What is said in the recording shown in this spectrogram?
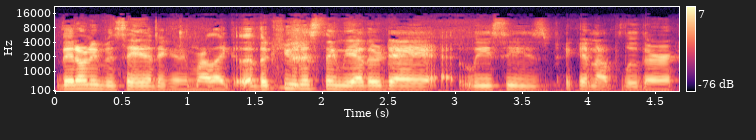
they don't even say anything anymore. Like the cutest thing the other day, Lacey's picking up Luther,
